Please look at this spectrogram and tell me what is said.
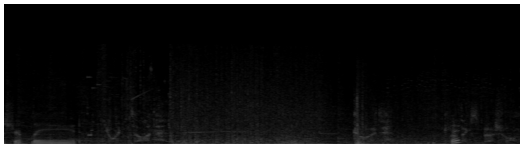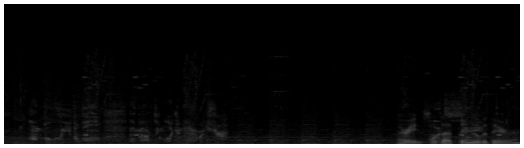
Demolisher blade. You're done. Good. Okay. Nothing special. Unbelievable. I'm acting like an amateur. Alright, so that thing over there.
